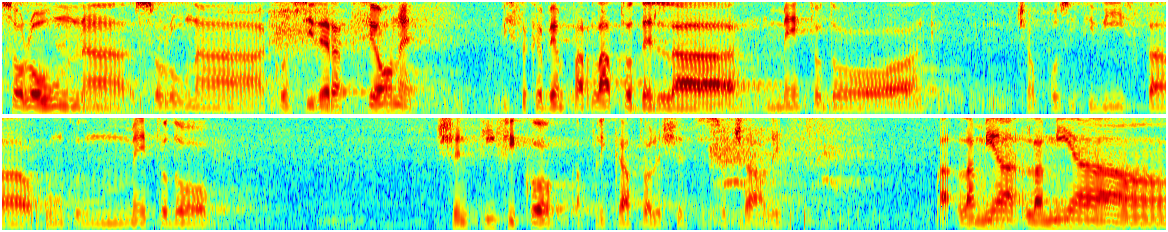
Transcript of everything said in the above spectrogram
Solo, un, solo una considerazione, visto che abbiamo parlato del metodo diciamo, positivista o comunque un metodo scientifico applicato alle scienze sociali. La mia, la mia,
